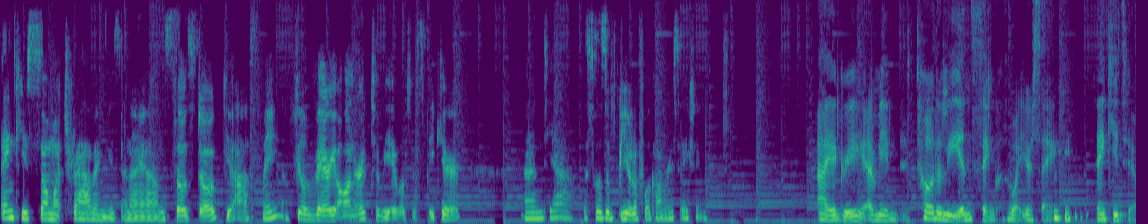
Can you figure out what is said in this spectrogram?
Thank you so much for having me, and I am so stoked you asked me. I feel very honored to be able to speak here. And yeah, this was a beautiful conversation. I agree. I mean, totally in sync with what you're saying. Thank you, too.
